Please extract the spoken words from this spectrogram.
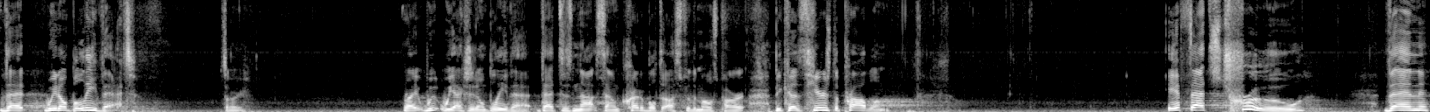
that we don't believe that. Sorry. Right? We, we actually don't believe that. That does not sound credible to us for the most part, because here's the problem. If that's true, then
